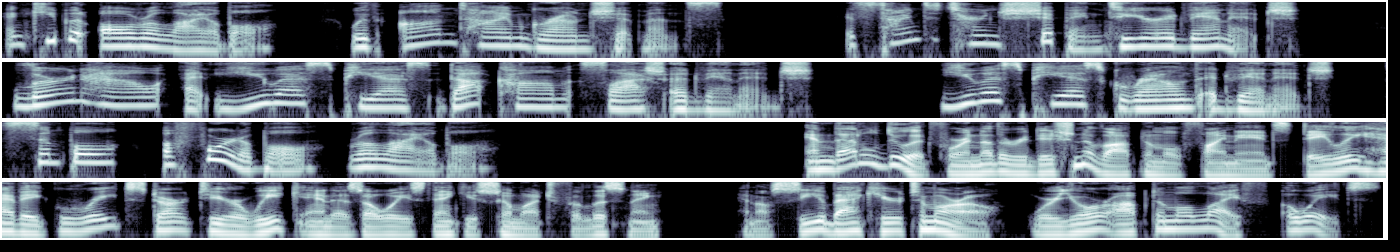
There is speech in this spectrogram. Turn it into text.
and keep it all reliable with on time ground shipments. It's time to turn shipping to your advantage. Learn how at usps.com/advantage. USPS Ground Advantage: simple, affordable, reliable. And that'll do it for another edition of Optimal Finance Daily. Have a great start to your week and as always, thank you so much for listening. And I'll see you back here tomorrow where your optimal life awaits.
